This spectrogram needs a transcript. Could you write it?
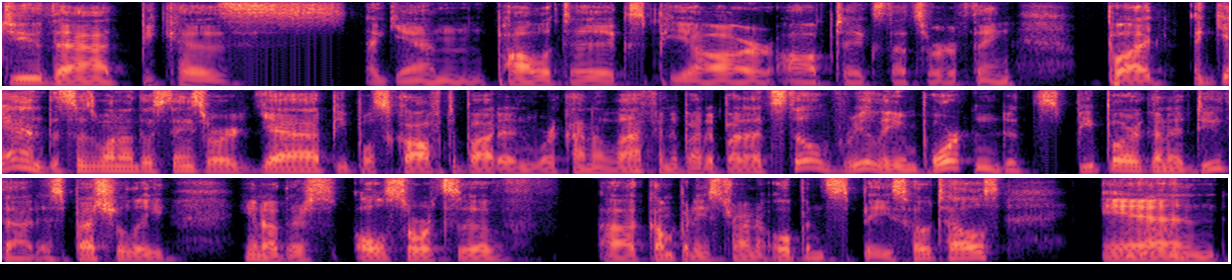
do that because again politics pr optics that sort of thing. But again this is one of those things where yeah people scoffed about it and we're kind of laughing about it but it's still really important. It's people are going to do that especially you know there's all sorts of uh, companies trying to open space hotels. And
